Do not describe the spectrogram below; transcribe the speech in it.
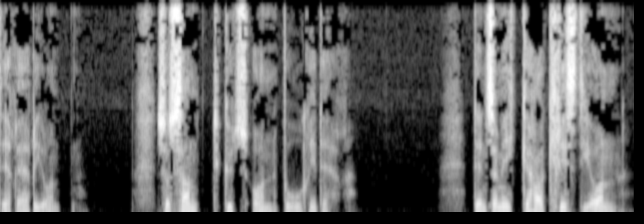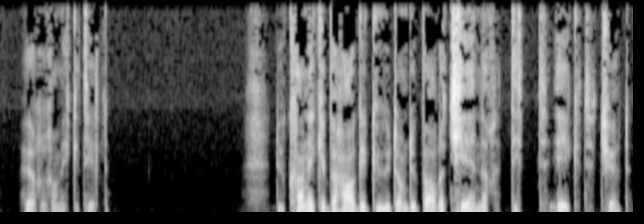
dere er i ånden, så sant Guds ånd bor i dere. Den som ikke har Kristi ånd, hører ham ikke til. Du kan ikke behage Gud om du bare tjener ditt eget kjød.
